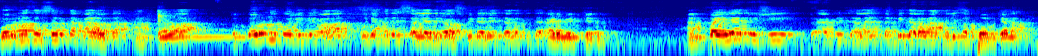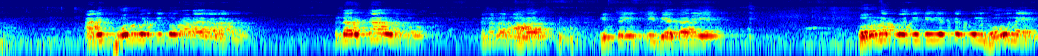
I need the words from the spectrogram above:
कोरोनाचा सरता काळ होता. आणि तेव्हा तो कोरोना पॉझिटिव्ह आला. पुण्यामध्ये सह्याद्री हॉस्पिटल आहे. त्याला तिथे ऍडमिट केलं. आणि पहिल्या दिवशी तो ऍडमिट झाल्यानंतर मी त्याला रात्रीचा फोन केला. आणि फोनवरती तो रडायला लागला. म्हणलं अरे का रडतो? म्हणलं महाराज इथं इतकी बेकारी आहे. कोरोना पॉझिटिव्ह एक तर कोणी होऊ नये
